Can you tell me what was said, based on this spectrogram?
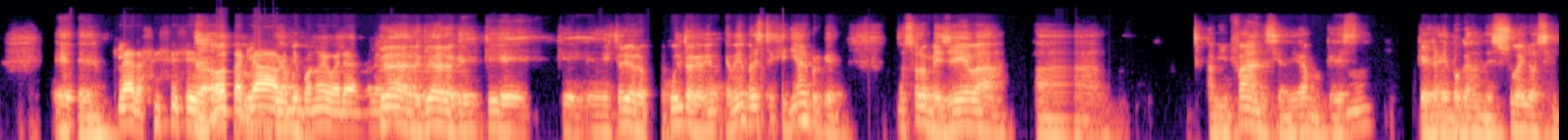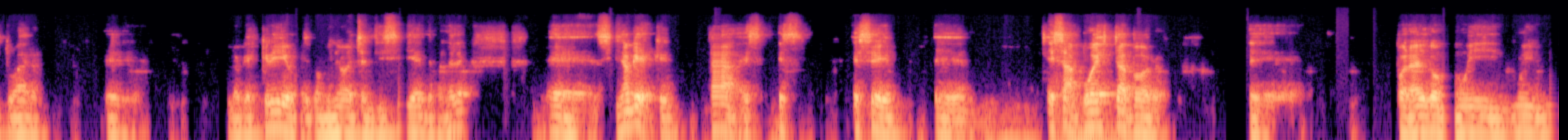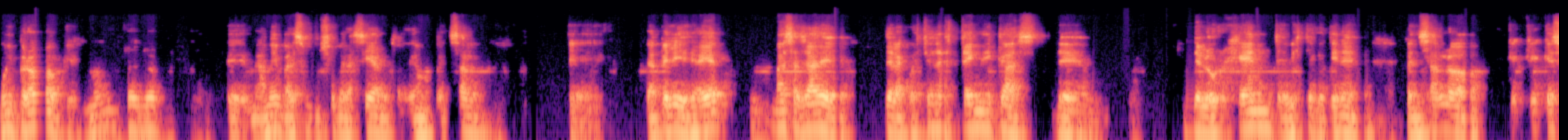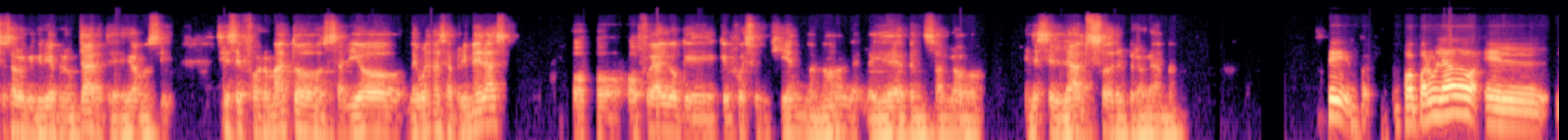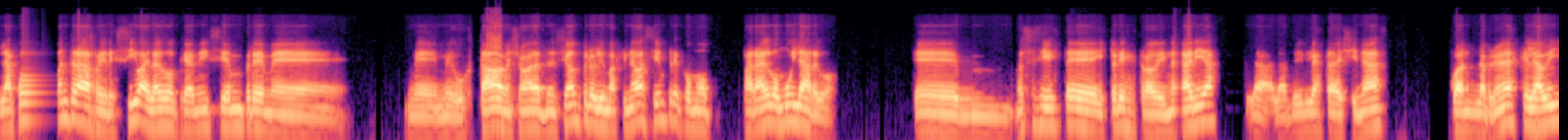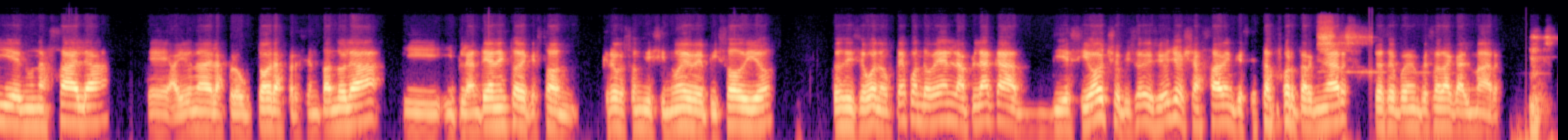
Eh, claro, sí, sí, sí, otra clave, Tiempo Nuevo era. claro, claro, que, que, que, en la historia de lo oculto, que a, mí, que a, mí, me parece genial porque no solo me lleva a, a mi infancia, digamos, que es que es la época donde suelo situar eh, lo que escribo, tipo 1987, eh, sino que, es, ese, eh, esa apuesta por, por algo muy, muy, muy propio. A mí me parece un súper acierto, digamos, pensar la peli de ahí, más allá de, de las cuestiones técnicas de de lo urgente, viste, que tiene pensarlo, que, eso es algo que quería preguntarte, digamos, si, si ese formato salió de buenas a primeras o, fue algo que, fue surgiendo, ¿no? La, idea de pensarlo en ese lapso del programa. Sí, por, un lado, la cuenta regresiva era algo que a mí siempre me, me, gustaba, me llamaba la atención, pero lo imaginaba siempre como para algo muy largo. Eh, no sé si viste Historias Extraordinarias, la, la película esta de Ginás. La primera vez que la vi en una sala, eh, había una de las productoras presentándola y, plantean esto de que son, creo que son 19 episodios. Entonces dice, bueno, ustedes cuando vean la placa 18, episodio 18, ya saben que se está por terminar, ya se puede empezar a calmar.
